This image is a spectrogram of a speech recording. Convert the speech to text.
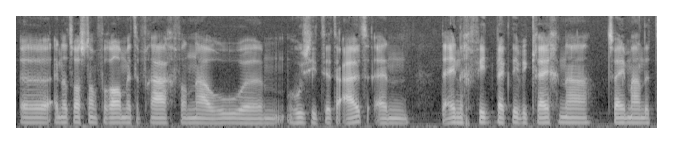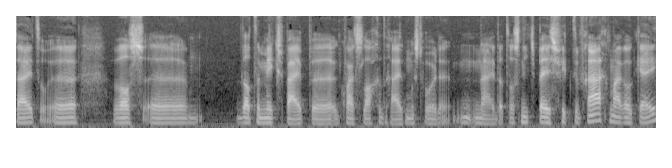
eh, en dat was dan vooral met de vraag van, nou, hoe, ehm, hoe ziet dit eruit? En de enige feedback die we kregen na twee maanden tijd eh, was ehm, dat de mixpijp een kwartslag gedraaid moest worden. Nee, dat was niet specifiek de vraag, maar oké.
